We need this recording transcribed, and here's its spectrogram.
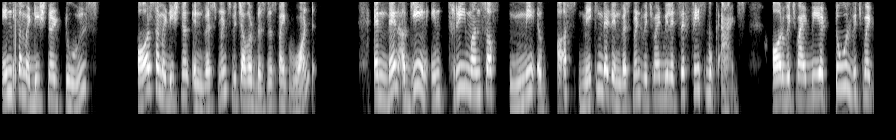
in some additional tools or some additional investments which our business might want? And then again, in three months of me, us making that investment, which might be, let's say, Facebook ads, or which might be a tool which might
